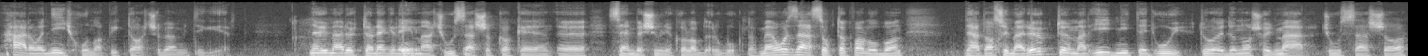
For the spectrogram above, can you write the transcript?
három vagy négy hónapig tartsa be, amit ígért. Ne, ő már rögtön legelején Én- már csúszásokkal kell ö, szembesülniük a labdarúgóknak. Mert hozzászoktak valóban, de hát az, hogy már rögtön már így nyit egy új tulajdonos, hogy már csúszással,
